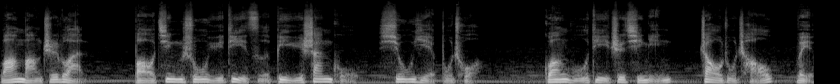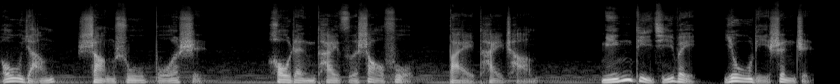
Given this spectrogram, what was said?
王莽之乱，报经书与弟子避于山谷，修业不辍。光武帝知其名，召入朝，为欧阳尚书博士。后任太子少傅，拜太常。明帝即位，优礼甚至。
